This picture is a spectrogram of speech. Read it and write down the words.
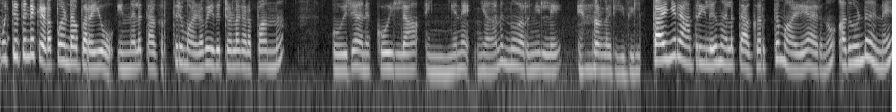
മുറ്റത്തിന്റെ കിടപ്പ് കണ്ടാൽ പറയോ? ഇന്നലെ തകർത്തൊരു മഴ പെയ്തിട്ടുള്ള കിടപ്പാന്ന്. ഒരു അനക്കവും ഇല്ല. ഇങ്ങനെ ഞാനൊന്നും അറിഞ്ഞില്ലേ? എന്നുള്ള രീതിയിൽ. കഴിഞ്ഞ രാത്രിയിൽ നല്ല തകർത്ത മഴയായിരുന്നു. അതുകൊണ്ട് തന്നെ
